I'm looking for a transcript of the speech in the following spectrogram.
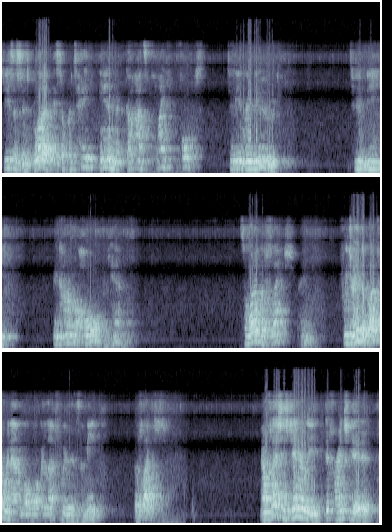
Jesus' blood is to partake in God's life force, to be renewed, to be become whole again. So what of the flesh, right? If we drain the blood from an animal, what we're left with is the meat, the flesh. Now, flesh is generally differentiated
